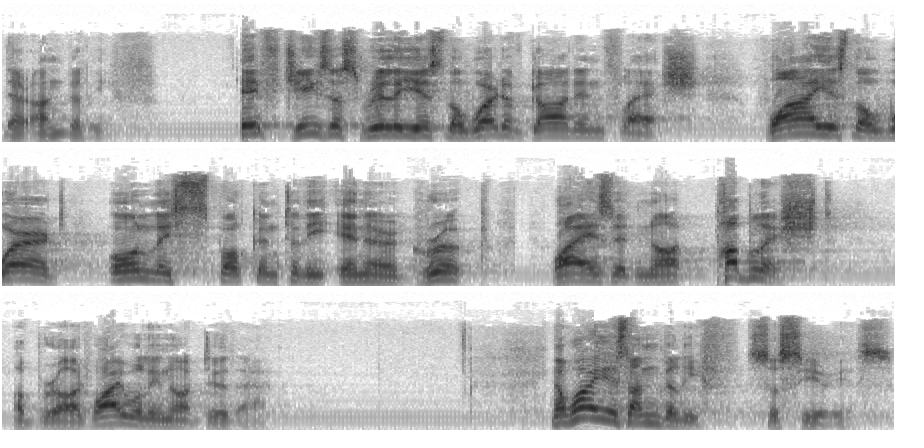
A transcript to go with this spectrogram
Their unbelief. If Jesus really is the Word of God in flesh, why is the Word only spoken to the inner group? Why is it not published abroad? Why will he not do that? Now, why is unbelief so serious?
